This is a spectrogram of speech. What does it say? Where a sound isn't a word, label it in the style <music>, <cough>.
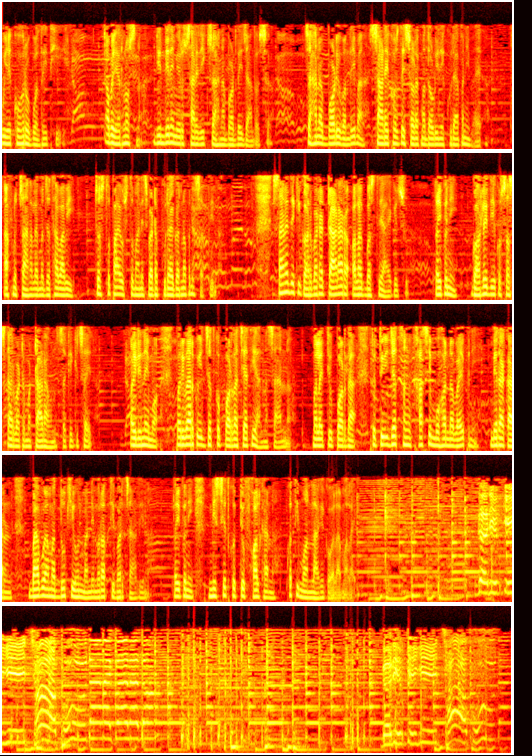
ऊ एकहोरो बोल्दै थिए। अब हेर्नुहोस् न दिनदिनै मेरो शारीरिक चाहना बढ्दै जाँदछ। चाहना बढ्यो भन्दैमा साँडे खोज्दै सडकमा दौडिने कुरा पनि भएन। आफ्नो चाहनालाई म जथाभावी जस्तो पाए उस्तो मानिसबाट पुरा गर्न पनि सक्दिनँ। सानैदेखि घरबाट टाढा र अलग बस्दै आएको छु। तैपनि घरले दिएको संस्कारबाट म टाढा हुन सकेकी छैन। अहिले नै म परिवारको इज्जतको पर्दा च्यातिहाल्न चाहन्न। मलाई त्यो पर्दा र त्यो इज्जतसँग खासै मोह नभए पनि मेरा कारण बाबुआमा दुखी हुन् भन्ने म रत्तिभर चाहदिनँ। तैपनि निश्चितको त्यो फल खान कति मन लागेको होला मलाई।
